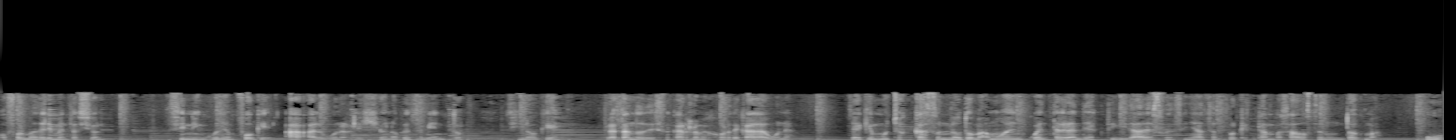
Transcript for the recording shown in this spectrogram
o formas de alimentación, sin ningún enfoque a alguna religión o pensamiento, sino que tratando de sacar lo mejor de cada una, ya que en muchos casos no tomamos en cuenta grandes actividades o enseñanzas porque están basados en un dogma, u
